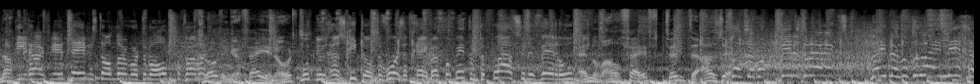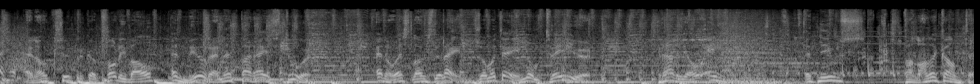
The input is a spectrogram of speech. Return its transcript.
NAC. Die raakt weer een tegenstander, wordt de bal opgevangen. Groningen Feyenoord. Moet nu gaan schieten of de voorzet geven. Hij probeert hem te plaatsen in de verre hoek. En half 5 Twente AZ. Komt er wordt binnengewerkt. Nee, blijft op de lijn liggen. En ook Supercup volleybal en wielrennen Parijs Tour. NOS langs de lijn, zometeen om 2 uur. Radio 1. Het nieuws van alle kanten.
